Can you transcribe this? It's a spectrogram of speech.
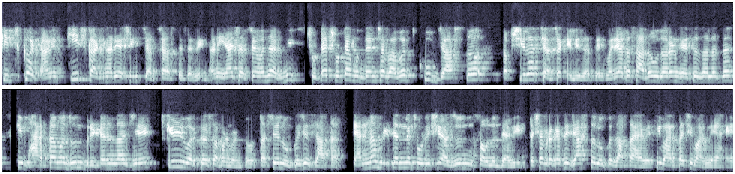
किचकट आणि किस काढणारी अशी ही चर्चा असते सगळी. आणि या चर्चेमध्ये अगदी छोट्या छोट्या मुद्द्यांच्या बाबत खूप जास्त तपशिलात चर्चा केली जाते. म्हणजे आता साधं उदाहरण घ्यायचं झालं तर की भारतामधून ब्रिटनला जे स्किल्ड वर्कर्स आपण म्हणतो तसे लोक जे जातात त्यांना ब्रिटनने थोडीशी अजून सवलत द्यावी. तशा प्रकारचे जास्त लोक जाता यावेत ही भारताची मागणी आहे.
